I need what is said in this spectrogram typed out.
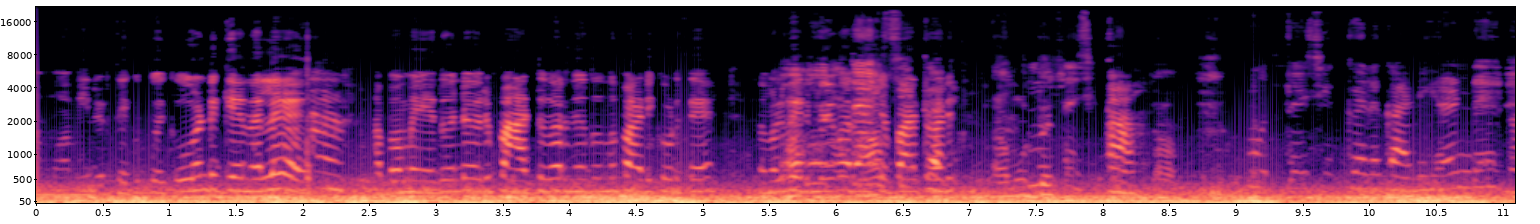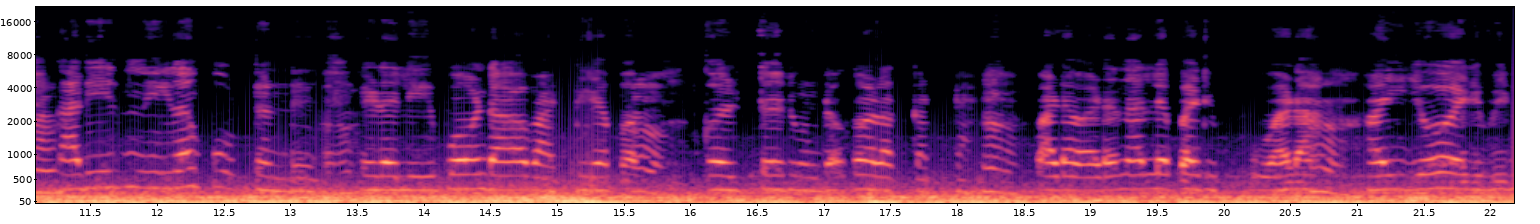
അമ്മാമീന്റെ അടുത്തേക്ക് പോയിക്കൊണ്ടിരിക്കുന്നല്ലേ അപ്പൊ മേതുവിന്റെ ഒരു പാട്ട് പറഞ്ഞതൊന്ന് പാടിക്കൊടുത്തേ. നമ്മൾ വരുമ്പോ പറഞ്ഞില്ലേ പാട്ട് പാടി. ആ. കടിയുണ്ട്. കടിയിൽ നീളം പുട്ടുണ്ട് ഇഡലി പോണ്ട വട്ടിയപ്പം കൊഴുത്തരുണ്ട് കൊളക്കട്ട. പടവട നല്ല പരിപ്പ് വട. അയ്യോ അരിവിൻ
